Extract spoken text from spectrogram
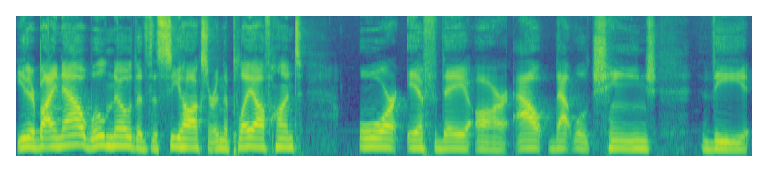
Either by now we'll know that the Seahawks are in the playoff hunt, or if they are out, that will change the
